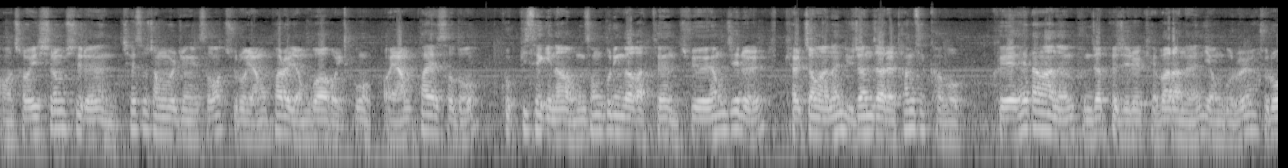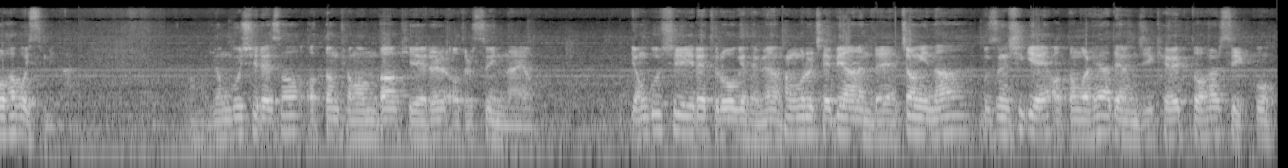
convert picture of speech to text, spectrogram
어, 저희 실험실은 채소 작물 중에서 주로 양파를 연구하고 있고 어, 양파에서도 구피색이나 옹성불인과 같은 주요 형질을 결정하는 유전자를 탐색하고 그에 해당하는 분자 표지를 개발하는 연구를 주로 하고 있습니다. 어, 연구실에서 어떤 경험과 기회를 얻을 수 있나요? 연구실에 들어오게 되면 작물을 재배하는데 일정이나 무슨 시기에 어떤 걸 해야 되는지 계획도 할 수 있고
